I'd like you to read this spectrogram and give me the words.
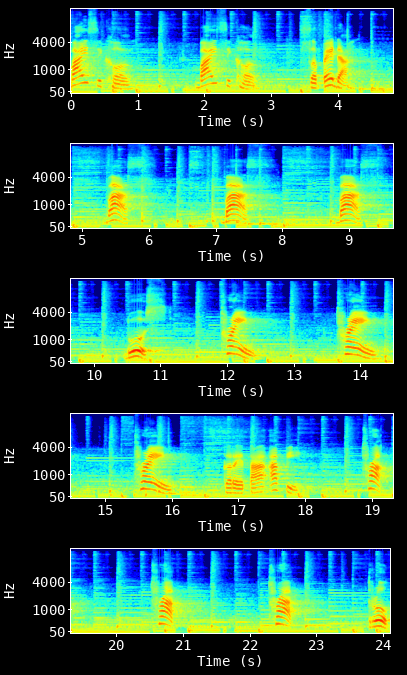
bicycle bicycle sepeda bus bus bus bus train train train kereta api truck truck truck truk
